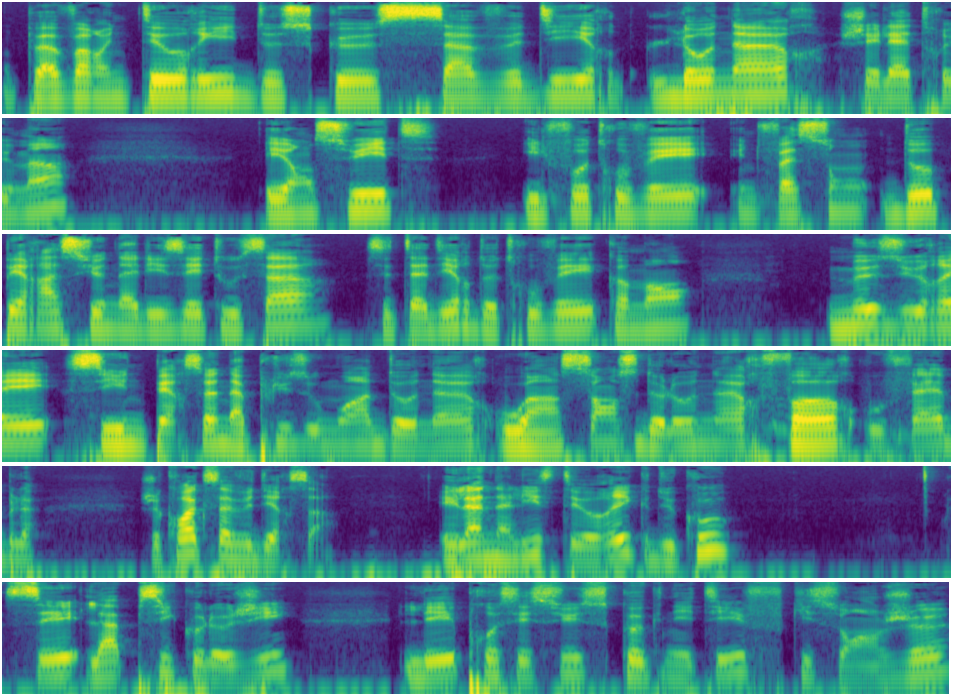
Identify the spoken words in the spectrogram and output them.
on peut avoir une théorie de ce que ça veut dire l'honneur chez l'être humain, et ensuite, il faut trouver une façon d'opérationnaliser tout ça, c'est-à-dire de trouver comment mesurer si une personne a plus ou moins d'honneur ou a un sens de l'honneur fort ou faible, je crois que ça veut dire ça. Et l'analyse théorique, du coup, c'est la psychologie, les processus cognitifs qui sont en jeu,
